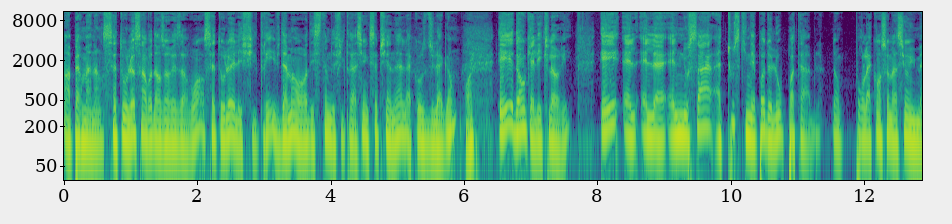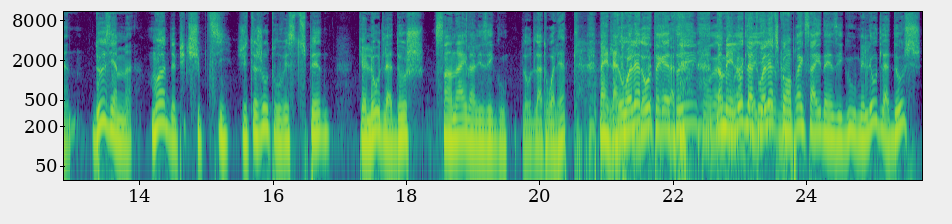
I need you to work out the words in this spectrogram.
en permanence. Cette eau-là s'en va dans un réservoir. Cette eau-là, elle est filtrée. Évidemment, on va avoir des systèmes de filtration exceptionnels à cause du lagon. Et donc, elle est chlorée. Et elle, elle, elle nous sert à tout ce qui n'est pas de l'eau potable, donc pour la consommation humaine. Deuxièmement, moi, depuis que je suis petit, j'ai toujours trouvé stupide que l'eau de la douche s'en aille dans les égouts. L'eau de la toilette. Ben, de la toilette. L'eau traitée. Pour, non, mais l'eau de la toilette, je comprends que ça aille dans les égouts. Mais l'eau de la douche,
